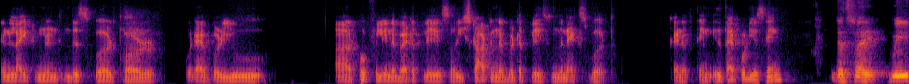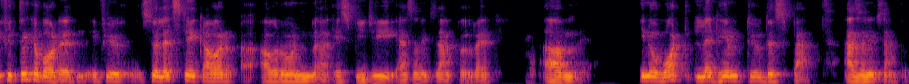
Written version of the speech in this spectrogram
enlightenment in this birth or whatever, you are hopefully in a better place, or you start in a better place in the next birth, kind of thing. Is that what you're saying? That's right. I mean, if you think about it, if you so let's take our our own uh, SPG as an example, right? Um, you know what led him to this path, as an example.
